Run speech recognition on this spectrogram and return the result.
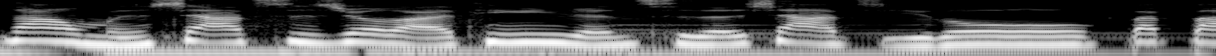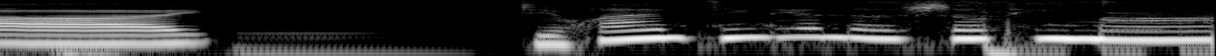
那我们下次就来听仁慈的下集喽，拜拜！喜欢今天的收听吗？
